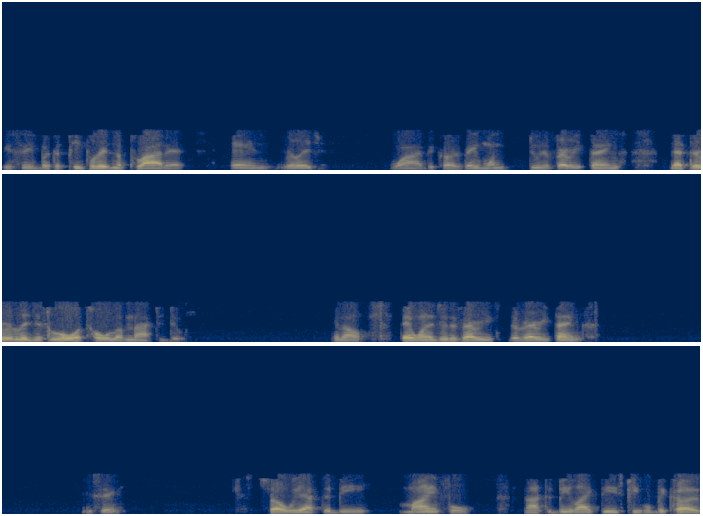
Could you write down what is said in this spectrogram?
You see, but the people didn't apply that in religion. Why? Because they want to do the very things that the religious law told them not to do. You know, they want to do the very the very things. You see. So we have to be mindful not to be like these people because,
